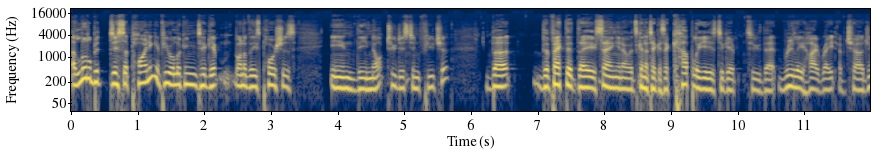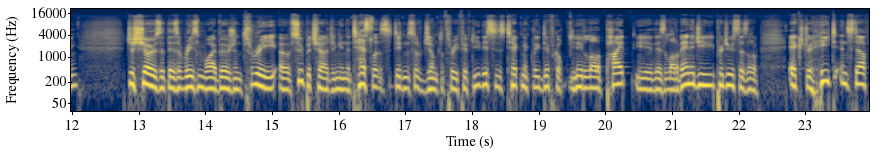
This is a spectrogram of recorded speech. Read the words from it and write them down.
a little bit disappointing if you were looking to get one of these Porsches in the not too distant future. But the fact that they're saying, you know, it's going to take us a couple of years to get to that really high rate of charging just shows that there's a reason why version 3 of supercharging in the Teslas didn't sort of jump to 350. This is technically difficult. You need a lot of pipe, yeah, there's a lot of energy produced, there's a lot of extra heat and stuff.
